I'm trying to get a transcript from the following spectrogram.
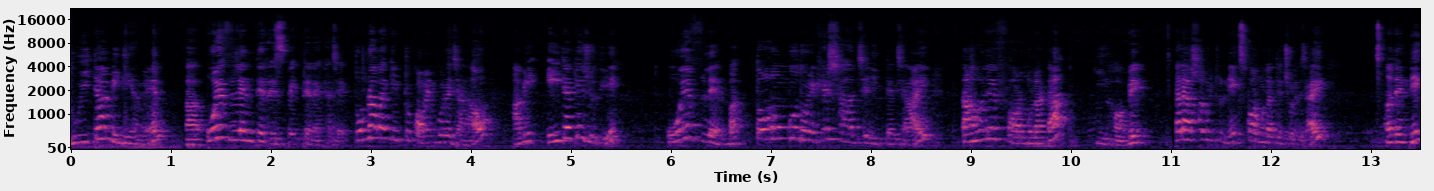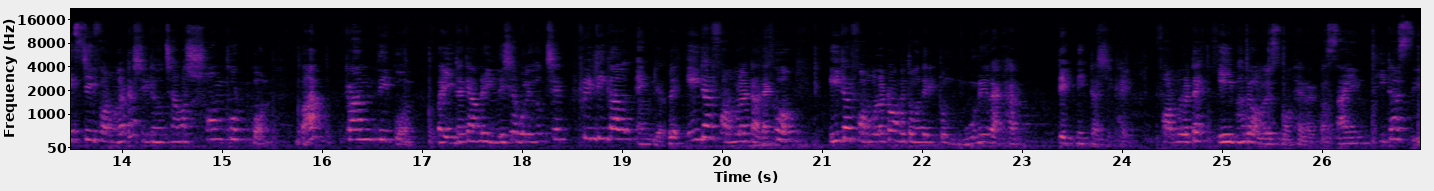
দুইটা মিডিয়ামের ওয়েভ লেন্থের রেসপেক্টে লেখা যায়। তোমরা আমাকে একটু কমেন্ট করে জানাও, আমি এইটাকে যদি ওয়েভ লেন্থ বা তরঙ্গ দৈর্ঘ্যের সাহায্যে লিখতে চাই, তাহলে ফর্মুলাটা কি হবে? তাহলে আসলে একটু নেক্সট ফর্মুলাতে চলে যাই। আমাদের নেক্সট যে ফর্মুলাটা সেটা হচ্ছে আমার সংকট কোণ বা ক্রান্তি কোণ বা এটাকে আমরা ইংলিশে বলি হচ্ছে ক্রিটিক্যাল অ্যাঙ্গেল এইটার ফর্মুলাটা দেখো, এইটার ফর্মুলাটা আমি তোমাদের একটু মনে রাখার টেকনিকটা শেখাই। ফর্মুলাটা এইভাবে অলওয়েজ মাথায় রাখবা। sin theta C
